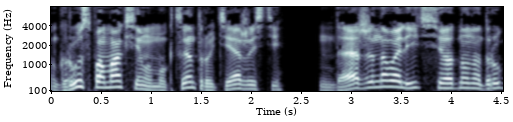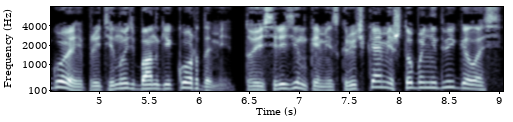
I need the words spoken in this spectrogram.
Груз по максимуму к центру тяжести. Даже навалить все одно на другое и притянуть банги кордами, то есть резинками с крючками, чтобы не двигалось.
